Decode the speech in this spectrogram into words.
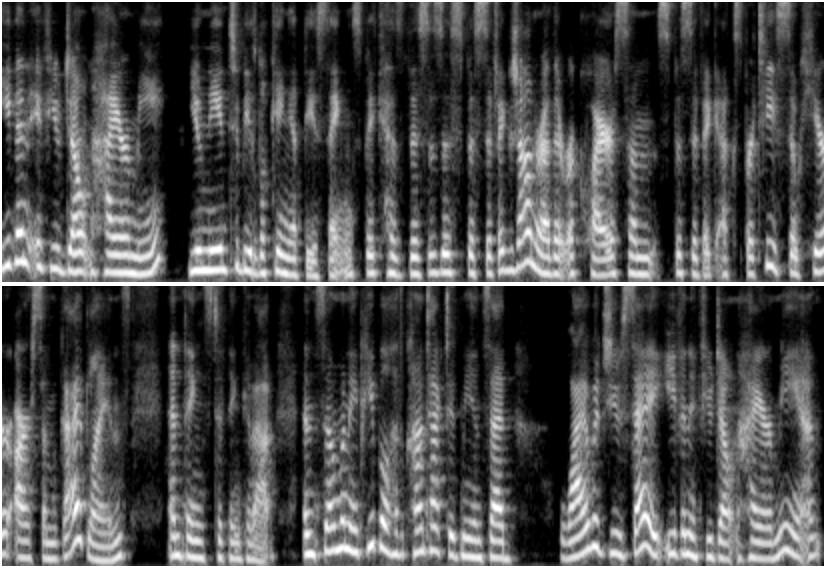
even if you don't hire me, you need to be looking at these things because this is a specific genre that requires some specific expertise. So here are some guidelines and things to think about. And so many people have contacted me and said, why would you say, even if you don't hire me? Um,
